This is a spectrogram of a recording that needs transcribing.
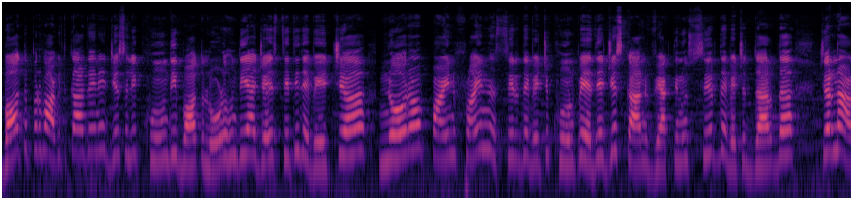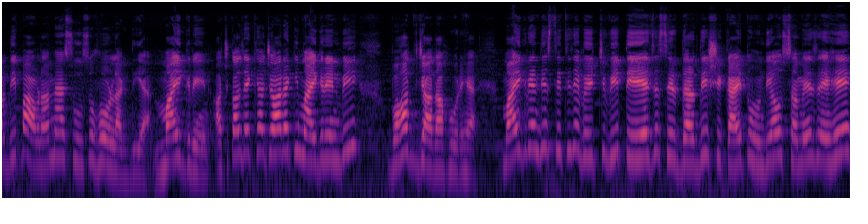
ਬਹੁਤ ਪ੍ਰਭਾਵਿਤ ਕਰਦੇ ਨੇ ਜਿਸ ਲਈ ਖੂਨ ਦੀ ਬਹੁਤ ਲੋੜ ਹੁੰਦੀ ਹੈ। ਜੇ ਸਥਿਤੀ ਦੇ ਵਿੱਚ ਨੋਰੋ ਨੋਰੋਪਾਈਨਫ੍ਰਾਈਨ ਸਿਰ ਦੇ ਵਿੱਚ ਖੂਨ ਭੇਜਦੇ ਜਿਸ ਕਾਰਨ ਵਿਅਕਤੀ ਨੂੰ ਸਿਰ ਦੇ ਵਿੱਚ ਦਰਦ ਝਰਨਾਰ ਦੀ ਭਾਵਨਾ ਮਹਿਸੂਸ ਹੋਣ ਲੱਗਦੀ ਹੈ। ਮਾਈਗ੍ਰੇਨ। ਅੱਜਕੱਲ ਦੇਖਿਆ ਜਾ ਰਿਹਾ ਕਿ ਮਾਈਗ੍ਰੇਨ ਵੀ ਬਹੁਤ ਜ਼ਿਆਦਾ ਹੋ ਰਿਹਾ ਹੈ। ਮਾਈਗ੍ਰੇਨ ਦੀ ਸਥਿਤੀ ਦੇ ਵਿੱਚ ਵੀ ਤੇਜ਼ ਸਿਰ ਦਰਦ ਦੀ ਸ਼ਿਕਾਇਤ ਹੁੰਦੀ ਹੈ। ਉਸ ਸਮੇਂ ਇਹ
